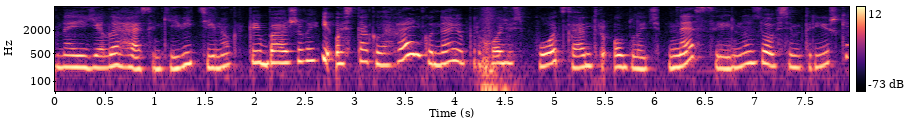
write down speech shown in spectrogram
В неї є легесенький відтінок, який бежевий. І ось так легенько нею проходжусь по центру обличчя. Не сильно, зовсім трішки.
